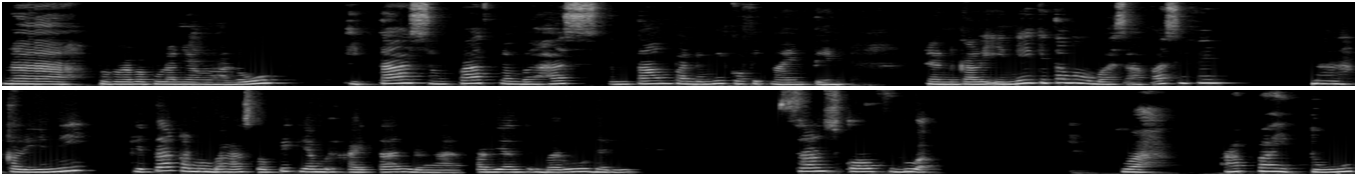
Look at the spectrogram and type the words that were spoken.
Nah, beberapa bulan yang lalu kita sempat membahas tentang pandemi COVID-19 dan kali ini kita mau bahas apa sih, Vin? Nah, kali ini kita akan membahas topik yang berkaitan dengan varian terbaru dari SARS-CoV-2. Wah, apa itu?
